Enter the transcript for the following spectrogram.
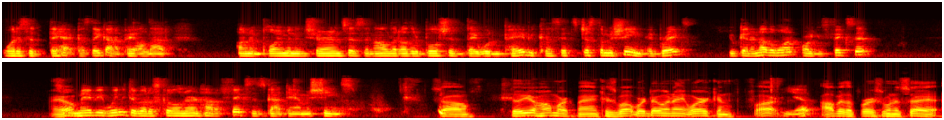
what is it they have because they got to pay all that unemployment insurances and all that other bullshit they wouldn't pay because it's just a machine. It breaks, you get another one or you fix it. Yep. So maybe we need to go to school and learn how to fix these goddamn machines. So do your homework, man, because what we're doing ain't working. Fuck. Yep. I'll be the first one to say it.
